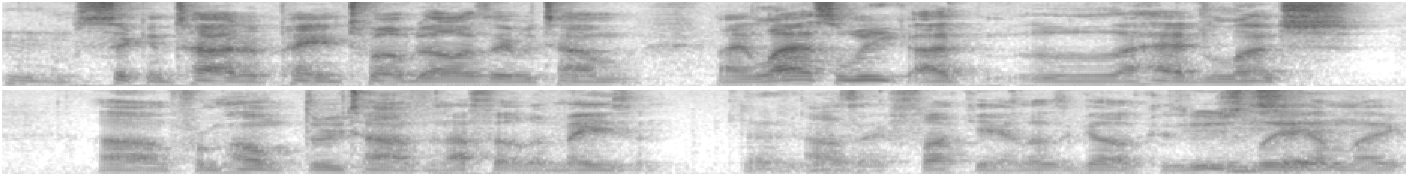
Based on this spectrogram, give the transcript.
I'm Mm. sick and tired of paying twelve dollars every time. Like last week, I I had lunch um, from home three times, and I felt amazing. That's I was like, "Fuck yeah, let's go!" Because usually I'm like,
